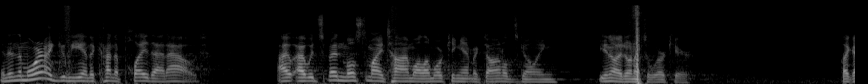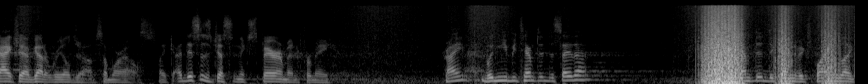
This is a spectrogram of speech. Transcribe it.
And then the more I began to kind of play that out, I, I would spend most of my time while I'm working at McDonald's going, you know, I don't have to work here. Like, actually, I've got a real job somewhere else. Like, this is just an experiment for me. Right? Wouldn't you be tempted to say that? tempted to kind of explain, like,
